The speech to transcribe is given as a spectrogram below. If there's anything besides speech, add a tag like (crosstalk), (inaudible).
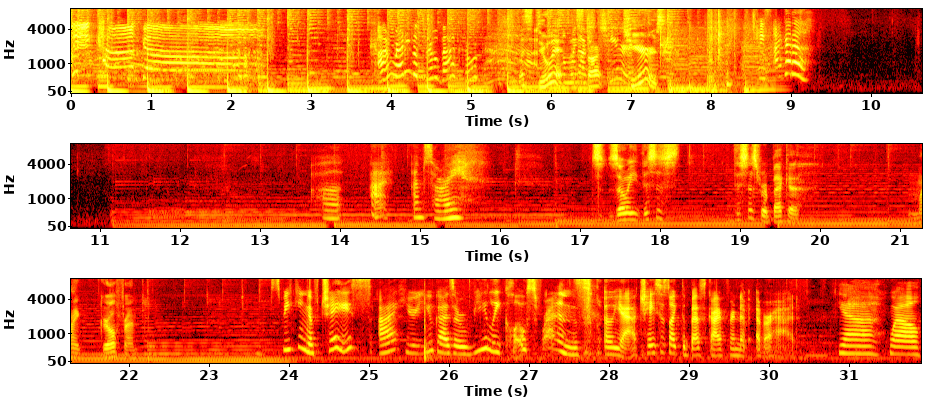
Chicago. I'm ready to throw back, throw back. Let's do it. Oh my Let's gosh, start. cheers. Cheers. Chase, I gotta. Uh, I I'm sorry. Z- Zoe, this is this is Rebecca, my girlfriend. Speaking of Chase, I hear you guys are really close friends. Oh yeah, Chase is like the best guy friend I've ever had. Yeah, well,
